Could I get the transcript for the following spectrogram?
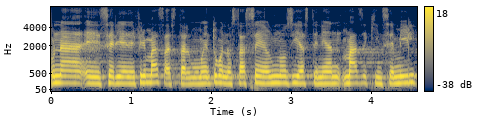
una eh, serie de firmas. Hasta el momento, bueno, hasta hace unos días tenían más de 15 mil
